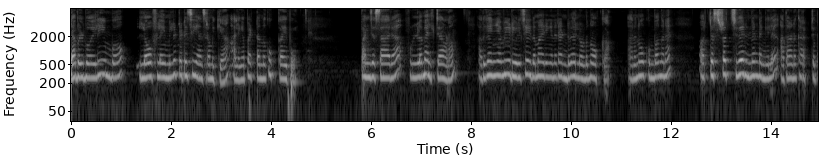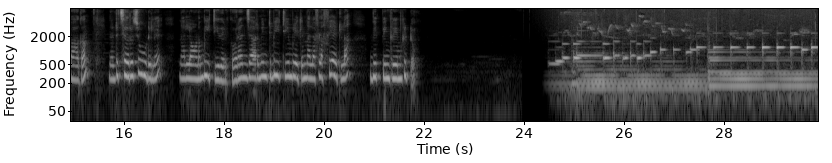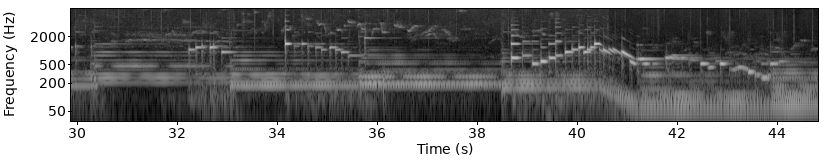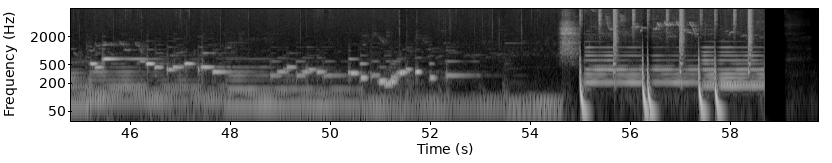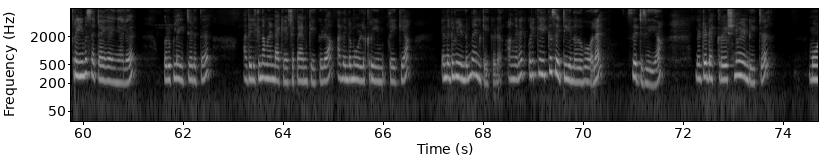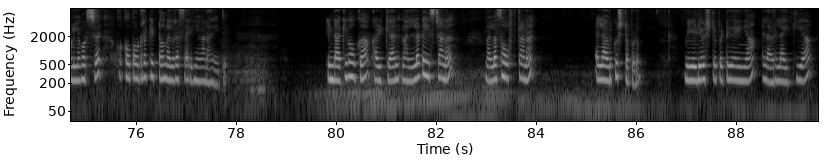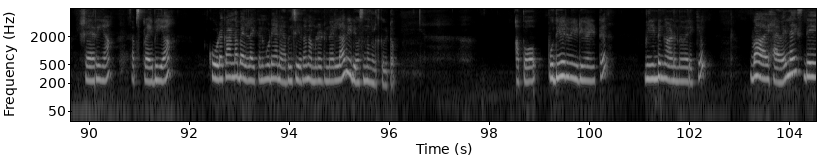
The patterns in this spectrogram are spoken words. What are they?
ഡബിൾ ബോയിൽ ചെയ്യുമ്പോൾ ലോ ഫ്ലെയിമിൽ ഇട്ടിട്ട് ചെയ്യാൻ ശ്രമിക്കുക അല്ലെങ്കിൽ പെട്ടെന്ന് കുക്കായി പോകും പഞ്ചസാര ഫുള്ള് മെൽറ്റ് ആവണം. അത് കഴിഞ്ഞ് ഞാൻ വീഡിയോയിൽ ചെയ്ത മാതിരി ഇങ്ങനെ രണ്ട് വെല്ലോണ്ട് നോക്കുക അങ്ങനെ നോക്കുമ്പോൾ അങ്ങനെ ഒറ്റ സ്ട്രെച്ച് വരുന്നുണ്ടെങ്കിൽ അതാണ് കറക്റ്റ് ഭാഗം. എന്നിട്ട് ചെറു ചൂടിൽ നല്ലോണം ബീറ്റ് ചെയ്തെടുക്കുക. ഒരു അഞ്ചാറ് മിനിറ്റ് ബീറ്റ് ചെയ്യുമ്പോഴേക്കും നല്ല ഫ്ലഫി ആയിട്ടുള്ള വിപ്പിംഗ് ക്രീം കിട്ടും. സെറ്റായി കഴിഞ്ഞാൽ ഒരു പ്ലേറ്റ് എടുത്ത് അതിലേക്ക് നമ്മൾ ഉണ്ടാക്കി വെച്ച പാൻ കേക്ക് ഇടുക അതിന്റെ മുകളിൽ ക്രീം തേക്കുക എന്നിട്ട് വീണ്ടും പാൻ കേക്ക് ഇടുക. അങ്ങനെ ഒരു കേക്ക് സെറ്റ് ചെയ്യുന്നത് പോലെ സെറ്റ് ചെയ്യുക. എന്നിട്ട് ഡെക്കറേഷന് വേണ്ടിയിട്ട് മുകളിൽ കുറച്ച് കൊക്കോ പൗഡറൊക്കെ ഇട്ടോ നല്ല രസമായിരിക്കും കാണാനായിട്ട്. ഉണ്ടാക്കി നോക്കുക. കഴിക്കാൻ നല്ല ടേസ്റ്റാണ്. നല്ല സോഫ്റ്റാണ്. എല്ലാവർക്കും ഇഷ്ടപ്പെടും. വീഡിയോ ഇഷ്ടപ്പെട്ട് കഴിഞ്ഞാൽ എല്ലാവരും ലൈക്ക് ചെയ്യുക. ഷെയർ ചെയ്യുക സബ്സ്ക്രൈബ് ചെയ്യുക. കൂടെ കാണുന്ന ബെല്ലൈക്കണും കൂടി എനേബിൾ ചെയ്താൽ നമ്മളിടുന്ന എല്ലാ വീഡിയോസും നിങ്ങൾക്ക് കിട്ടും. അപ്പോൾ പുതിയൊരു വീഡിയോ ആയിട്ട് വീണ്ടും കാണുന്നവരേക്കും bye have a nice day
